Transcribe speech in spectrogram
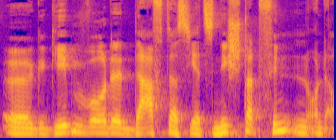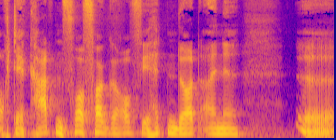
äh, gegeben wurde, darf das jetzt nicht stattfinden. Und auch der Kartenvorverkauf, wir hätten dort eine, äh,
